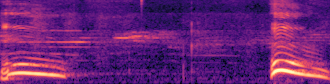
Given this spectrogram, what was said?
હું. Ooh.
